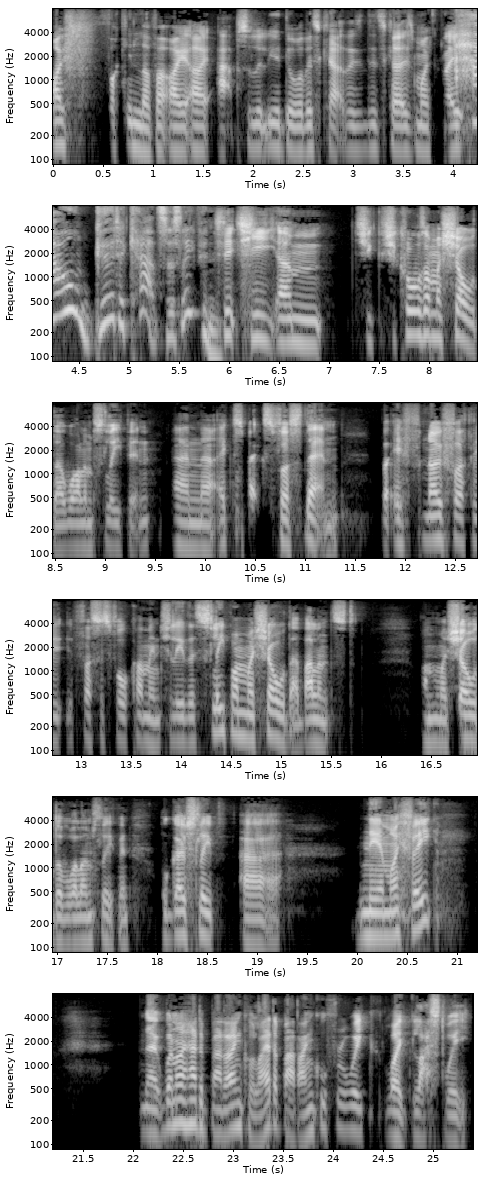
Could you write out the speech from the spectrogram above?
I fucking love her. I, I absolutely adore this cat. This, this cat is my favorite. How good are cats at sleeping? She, she um she she crawls on my shoulder while I'm sleeping and uh, expects fuss then. But if no fuss, fuss is forthcoming, she'll either sleep on my shoulder, balanced on my shoulder while I'm sleeping, or go sleep uh, near my feet. Now, when I had a bad ankle, I had a bad ankle for a week, like last week,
